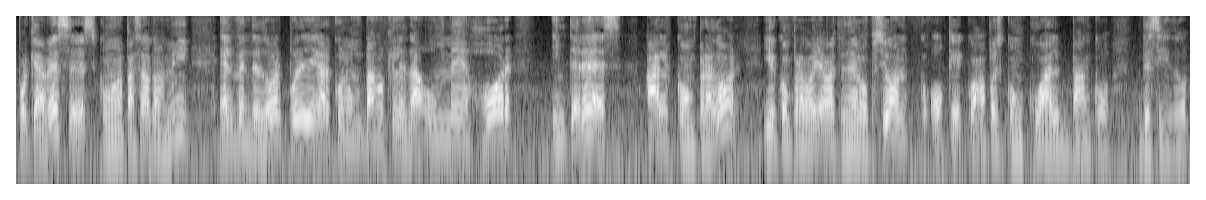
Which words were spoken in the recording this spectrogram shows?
porque a veces, como me ha pasado a mí, el vendedor puede llegar con un banco que le da un mejor interés al comprador. Y el comprador ya va a tener opción, ok, pues con cuál banco decido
